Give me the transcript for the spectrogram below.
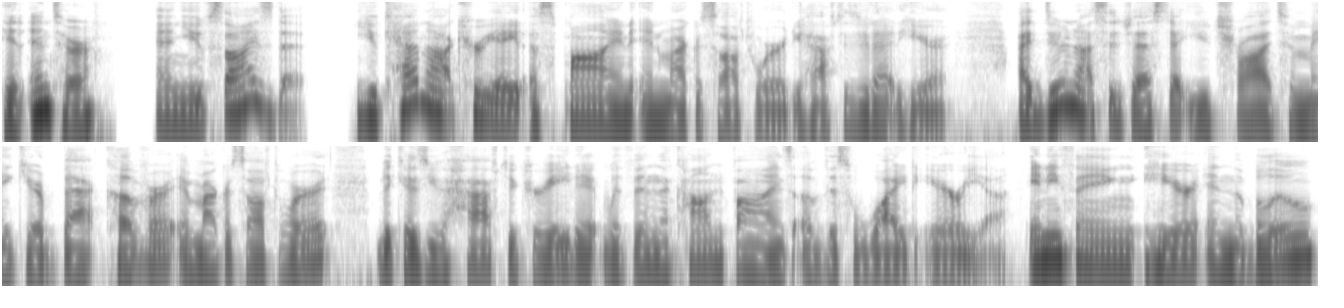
Hit enter and you've sized it. You cannot create a spine in Microsoft Word. You have to do that here. I do not suggest that you try to make your back cover in Microsoft Word because you have to create it within the confines of this white area. Anything here in the blue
